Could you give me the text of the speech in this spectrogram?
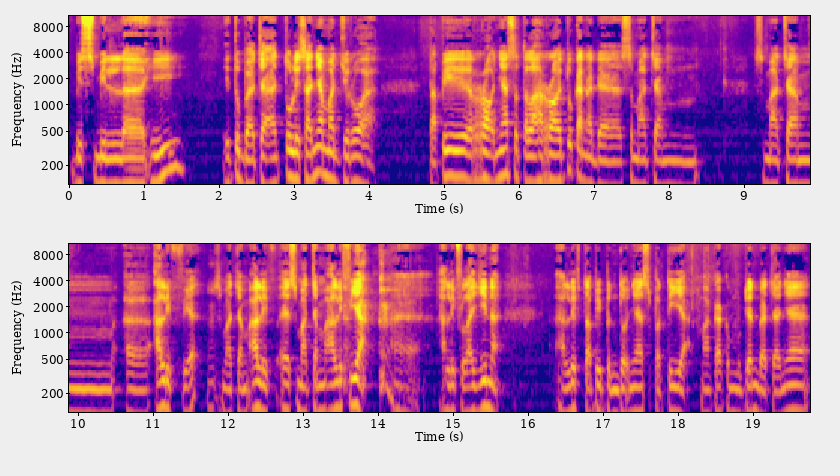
Bismillahi itu baca tulisannya majroha. Tapi rohnya setelah roh itu kan ada semacam semacam uh, alif ya, semacam alif eh semacam alif ya, uh, alif layina. Alif tapi bentuknya seperti ya. Maka kemudian bacanya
